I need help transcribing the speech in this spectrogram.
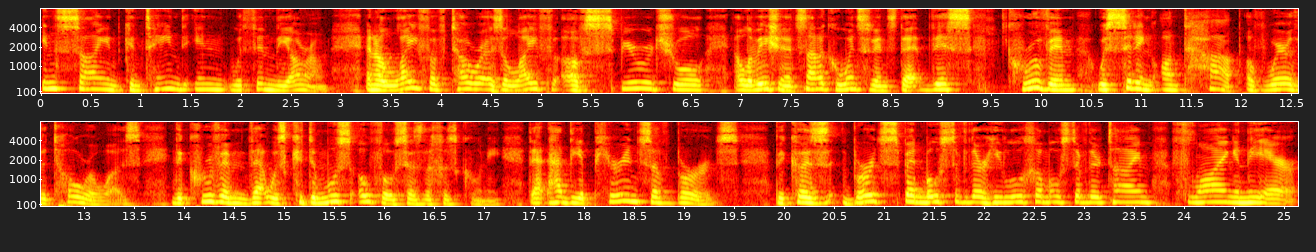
inside, contained in within the Aron. And a life of Torah is a life of spiritual elevation. It's not a coincidence that this Kruvim was sitting on top of where the Torah was. The Kruvim that was Kedemus Ofo, says the Chizkuni, that had the appearance of birds, because birds spend most of their hilucha, most of their time flying in the air,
